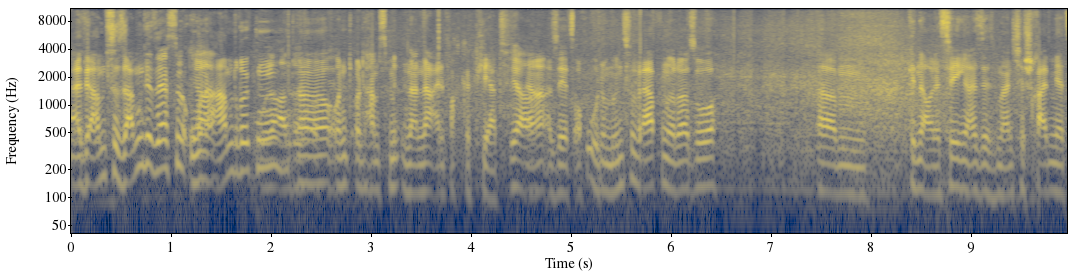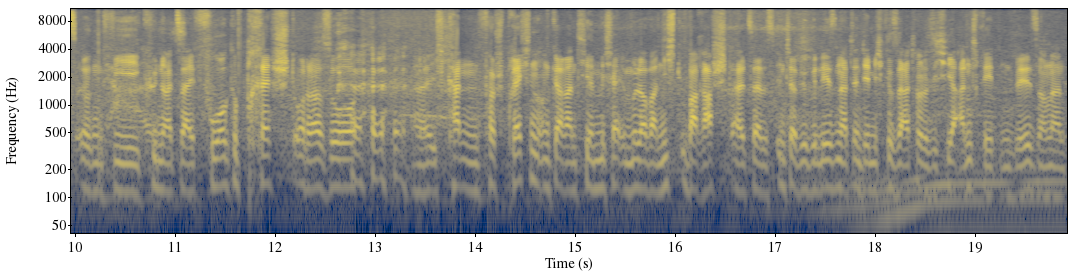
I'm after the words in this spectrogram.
Äh, Wir haben zusammengesessen, ohne Ja, Armdrücken, ohne Armdrücken, äh, okay. und, und haben es miteinander einfach geklärt. Ja. also jetzt auch ohne Münze werfen oder so. Ähm, genau, deswegen, also manche schreiben jetzt irgendwie, Kühnert sei vorgeprescht oder so. äh, ich kann versprechen und garantieren, Michael Müller war nicht überrascht, als er das Interview gelesen hat, in dem ich gesagt habe, dass ich hier antreten will, sondern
